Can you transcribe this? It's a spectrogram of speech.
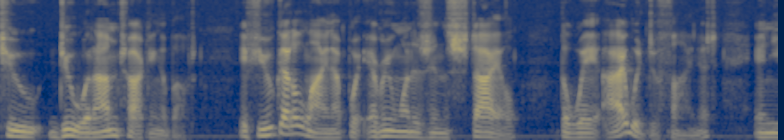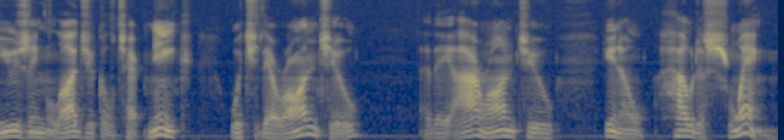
to do what I'm talking about. If you've got a lineup where everyone is in style, the way I would define it, and using logical technique, which they're on to, they are on to you know, how to swing.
